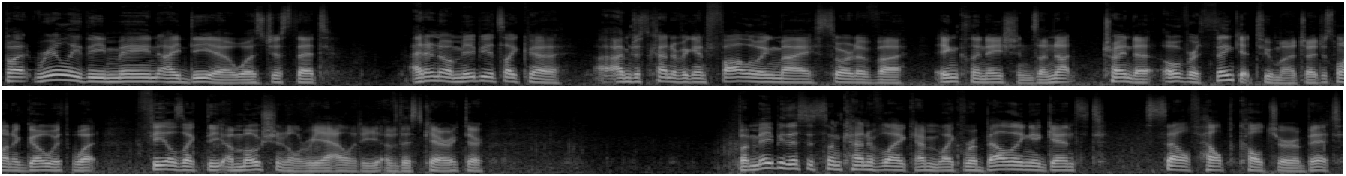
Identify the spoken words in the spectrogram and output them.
But really, the main idea was just that, I don't know, maybe it's like, uh, I'm just kind of again following my sort of uh, inclinations. I'm not trying to overthink it too much. I just want to go with what feels like the emotional reality of this character. But maybe this is some kind of like I'm like rebelling against self-help culture a bit.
